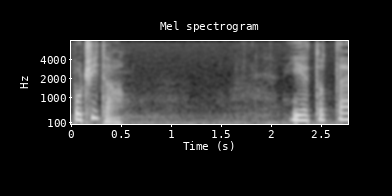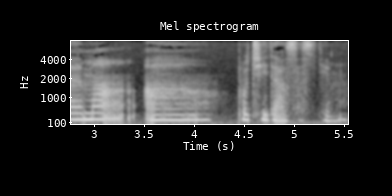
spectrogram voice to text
počítá. Je to téma a počítá se s tím.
